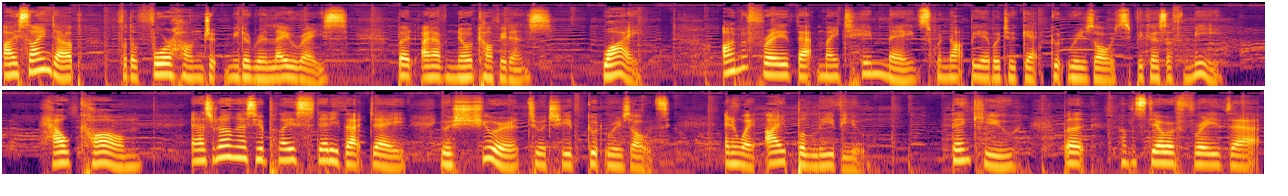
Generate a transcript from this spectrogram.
I signed up for the 400 meter relay race, but I have no confidence. Why? I'm afraid that my teammates will not be able to get good results because of me. How come? As long as you play steady that day, you're sure to achieve good results. Anyway, I believe you. Thank you, but I'm still afraid that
